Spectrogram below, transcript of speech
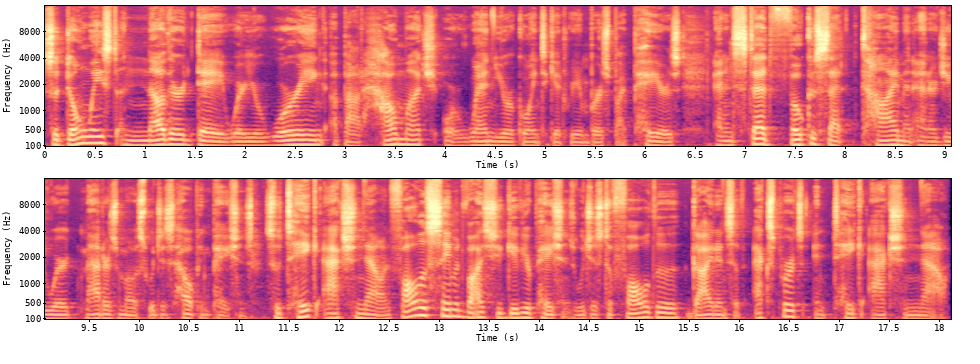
So don't waste another day where you're worrying about how much or when you're going to get reimbursed by payers and instead focus that time and energy where it matters most, which is helping patients. So take action now and follow the same advice you give your patients, which is to follow the guidance of experts and take action now.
